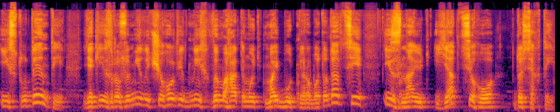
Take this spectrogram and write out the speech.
і студенти, які зрозуміли, чого від них вимагатимуть майбутні роботодавці, і знають, як цього досягти.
